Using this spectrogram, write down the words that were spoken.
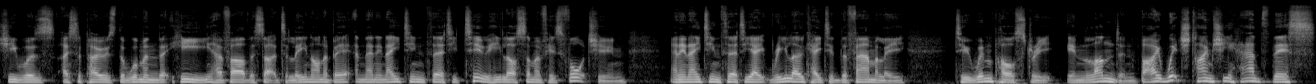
She was, I suppose, the woman that he, her father, started to lean on a bit. And then in 1832, he lost some of his fortune. And in 1838, relocated the family to Wimpole Street in London, by which time she had this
